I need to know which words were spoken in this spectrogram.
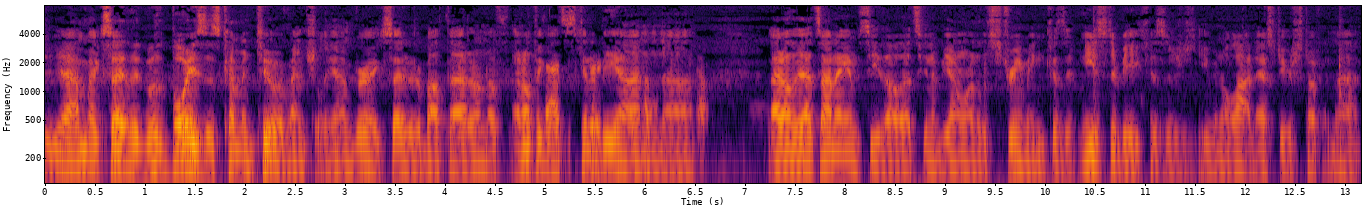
yeah, I'm excited. With Boys is coming too eventually. I'm very excited about that. I don't know if I don't think That's that's going to be on. Uh, I don't think that's on AMC though. That's going to be on one of the streaming because it needs to be because there's even a lot nastier stuff in that.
